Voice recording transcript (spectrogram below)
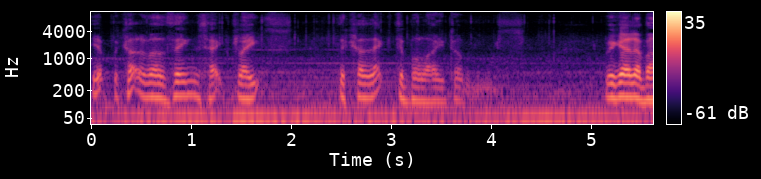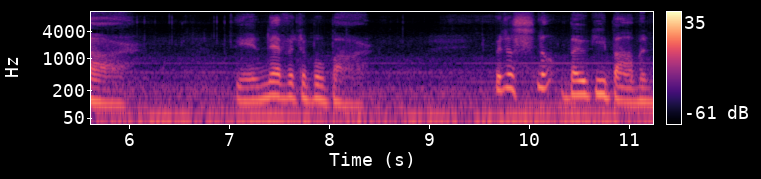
Yep, a couple of other things, heck plates, the collectible items. We got a bar. The inevitable bar. With a snot bogey barman.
